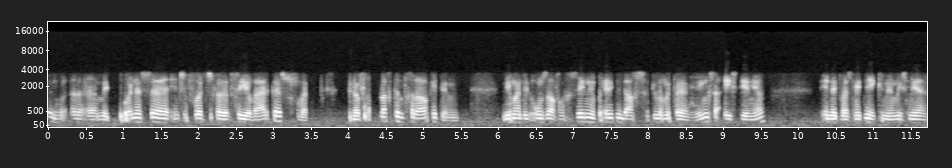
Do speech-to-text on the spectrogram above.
uh, met bonusse ensovoorts vir vir jou werkers wat nou verpligtend geraak het en niemand het ons daarvan gesê nie op enige dag sit hulle met 'n hengse eis teen jou en dit was net nie ekonomies meer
